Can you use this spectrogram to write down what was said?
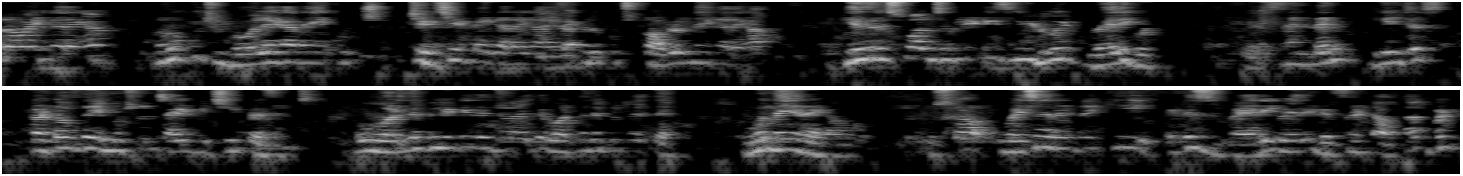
प्रोवाइड करेगा। और वो कुछ बोलेगा नहीं कुछ चिड़चिड़ नहीं करेगा या फिर कुछ प्रॉब्लम नहीं करेगा। His responsibilities he'll do it very good. And then he just cut off the emotional side which he presents. वो वर्नेबिलिटी जो रहते वर्नेबल रहते हैं वो नहीं रहेगा वो। उसका वैसा रहता है कि it is very very different अवतार बट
